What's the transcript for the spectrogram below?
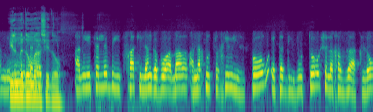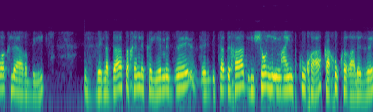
ילמדו מהשידור? אני אתעלה ביצחק אילן גבוה אמר, אנחנו צריכים לזכור את אדיבותו של החזק, לא רק להרביץ, ולדעת אכן לקיים את זה, ומצד אחד לישון עם עין פקוחה, כך הוא קרא לזה.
